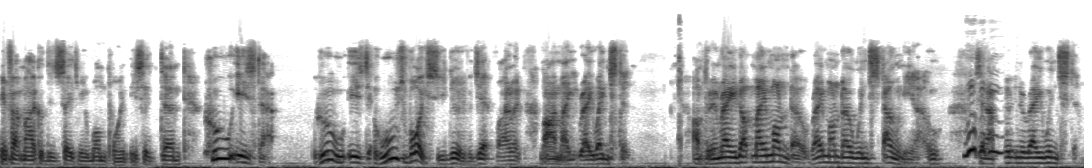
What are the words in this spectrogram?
In fact, Michael did say to me at one point, he said, um, "Who is that? Who is whose voice are you doing for Jetfire?" I went, "My mate Ray Winstone. I'm doing Ray Raymondo, Raymondo Winstone, you know." said, "I'm doing the Ray Winstone."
